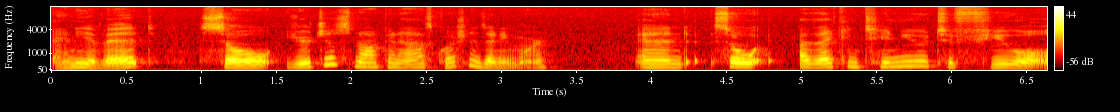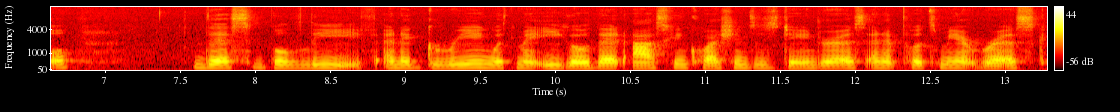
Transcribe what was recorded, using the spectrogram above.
any of it. So you're just not going to ask questions anymore. And so as I continue to fuel this belief and agreeing with my ego that asking questions is dangerous and it puts me at risk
